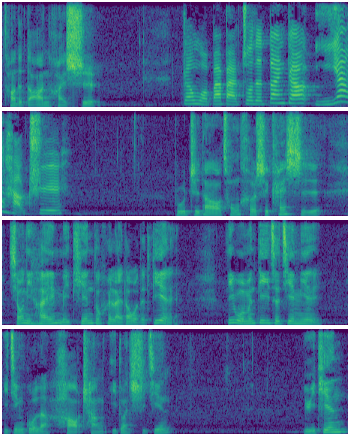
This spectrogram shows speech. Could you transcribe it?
他的答案还是跟我爸爸做的蛋糕一样好吃。不知道从何时开始，小女孩每天都会来到我的店，离我们第一次见面。已经过了好长一段时间。有一天，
